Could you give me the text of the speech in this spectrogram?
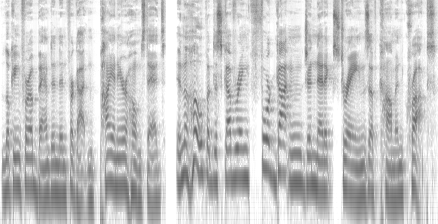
looking for abandoned and forgotten pioneer homesteads in the hope of discovering forgotten genetic strains of common crops.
